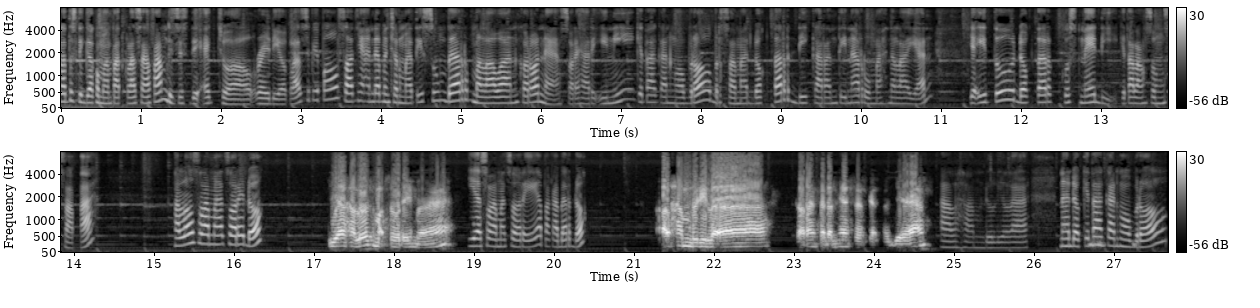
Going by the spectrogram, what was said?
103,4 kelas FM, this is the actual radio classy people. Saatnya Anda mencermati sumber melawan corona. Sore hari ini kita akan ngobrol bersama dokter di karantina rumah nelayan, yaitu dokter Kusnedi. Kita langsung sapa. Halo, selamat sore dok. Ya, halo, selamat sore mbak. Iya, selamat sore. Apa kabar dok? Alhamdulillah, sekarang keadaannya sehat saja. Alhamdulillah. Nah dok kita akan ngobrol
